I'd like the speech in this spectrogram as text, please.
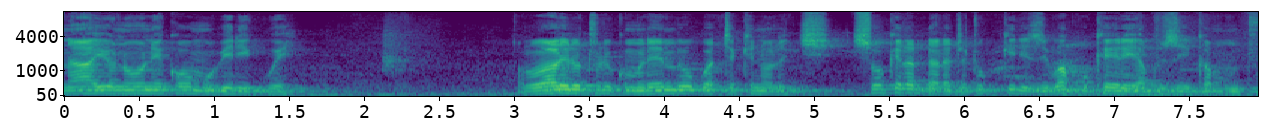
n'ayonooneka omubiri gwe olwaleero tuli ku mulembe ogwa tekinologi kisookera ddala tetukkirizibwa kukeereya kuziika muntu.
